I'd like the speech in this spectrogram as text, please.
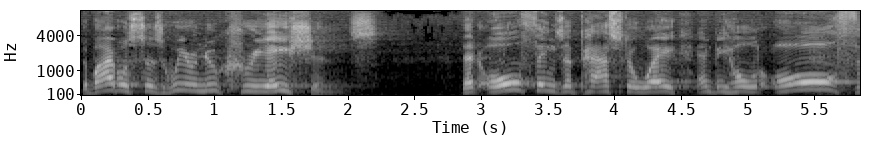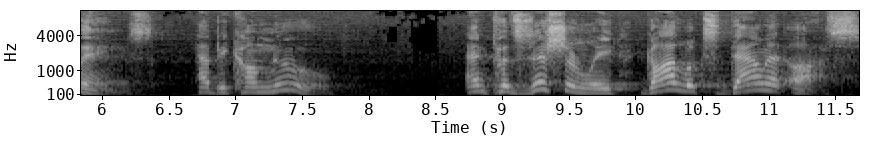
The Bible says we are new creations, that all things have passed away, and behold, all things have become new. And positionally, God looks down at us,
